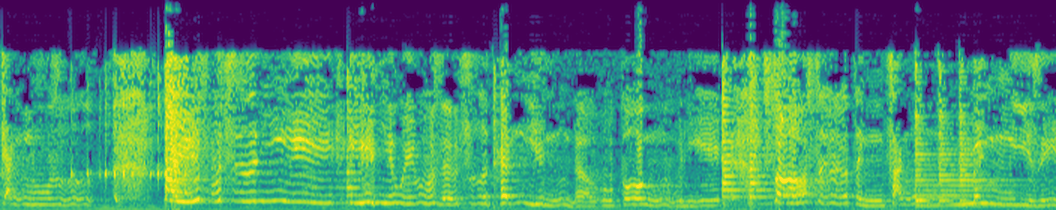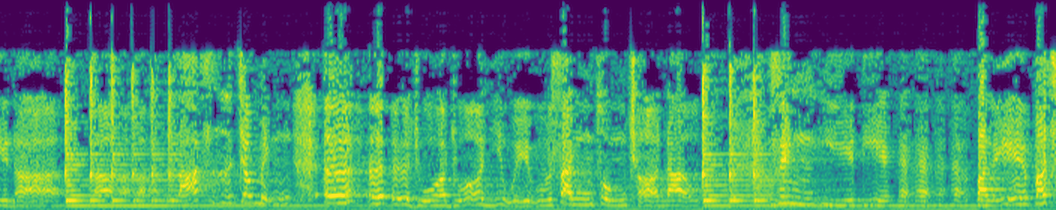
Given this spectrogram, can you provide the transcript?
究竟无事，对付是你，你为我如此疼应老公你，少手登场，名义在哪？那次叫命，呃呃呃，脚脚你为我山中吵闹，人一点不来不睬，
